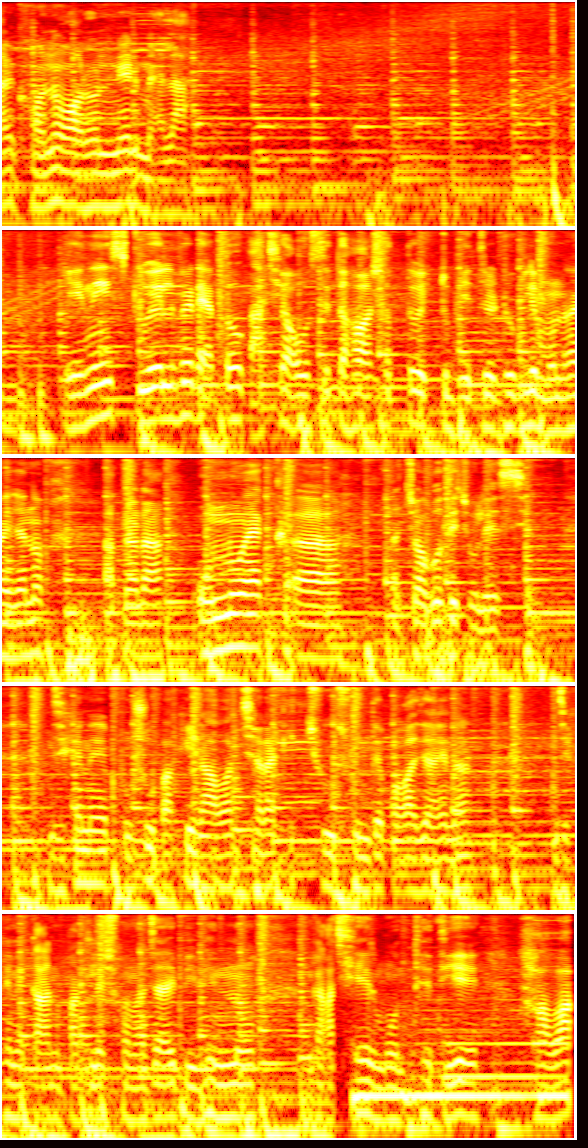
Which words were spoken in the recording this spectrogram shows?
আর ঘন অরণ্যের মেলা। এনএইচ টুয়েলভের এত কাছে অবস্থিত হওয়া সত্ত্বেও একটু ভিতরে ঢুকলে মনে হয় যেন আপনারা অন্য এক জগতে চলে এসেছেন, যেখানে পশু পাখির আওয়াজ ছাড়া কিচ্ছু শুনতে পাওয়া যায় না, যেখানে কান পাতলে শোনা যায় বিভিন্ন গাছের মধ্যে দিয়ে হাওয়া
